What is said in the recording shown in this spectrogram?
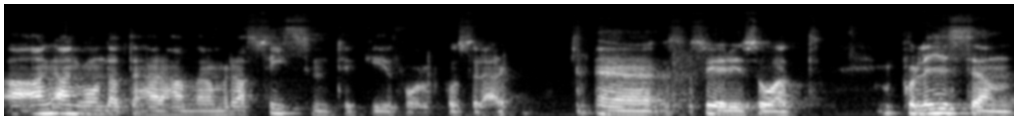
ang, angående att det här handlar om rasism tycker ju folk och sådär. Så är det ju så att polisen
